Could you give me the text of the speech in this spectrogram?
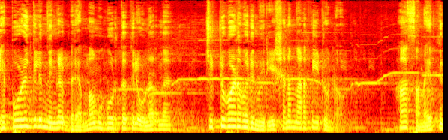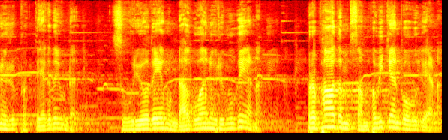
എപ്പോഴെങ്കിലും നിങ്ങൾ ബ്രഹ്മമുഹൂർത്തത്തിൽ ഉണർന്ന് ചുറ്റുപാടും ഒരു നിരീക്ഷണം നടത്തിയിട്ടുണ്ടോ? ആ സമയത്തിനൊരു പ്രത്യേകതയുണ്ട്. സൂര്യോദയം ഉണ്ടാകുവാൻ ഒരുങ്ങുകയാണ്. പ്രഭാതം സംഭവിക്കാൻ പോവുകയാണ്.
